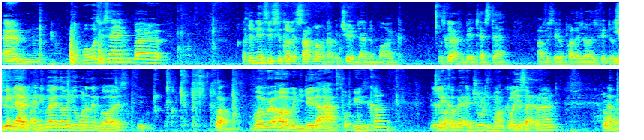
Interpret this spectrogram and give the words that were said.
Um, what was we saying about? I don't know if this is going to sound wrong, I'll be chewing down the mic. It's going to have to be a test there. Obviously, I apologise if it does. You sound loud anyway though. You're one of them guys. When we're at home and you do that, I have to put music on. Lick What? a bit of George Michael What in is the that? background. Uh,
